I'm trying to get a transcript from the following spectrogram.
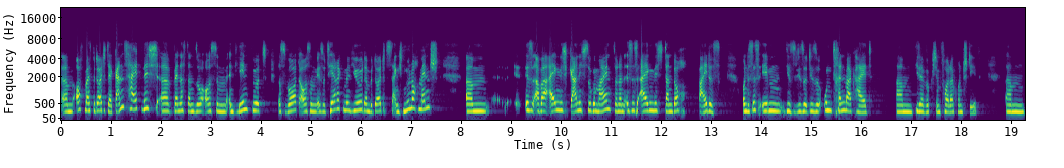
ähm, oftmals bedeutet er ganzheitlich, äh, wenn das dann so aus dem entlehnt wird, das Wort aus dem Esoterikmilieu, dann bedeutet es eigentlich nur noch Mensch. Ähm, ist aber eigentlich gar nicht so gemeint, sondern ist es eigentlich dann doch beides. Und es ist eben diese, diese, diese Untrennbarkeit, ähm, die da wirklich im Vordergrund steht. Ähm,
